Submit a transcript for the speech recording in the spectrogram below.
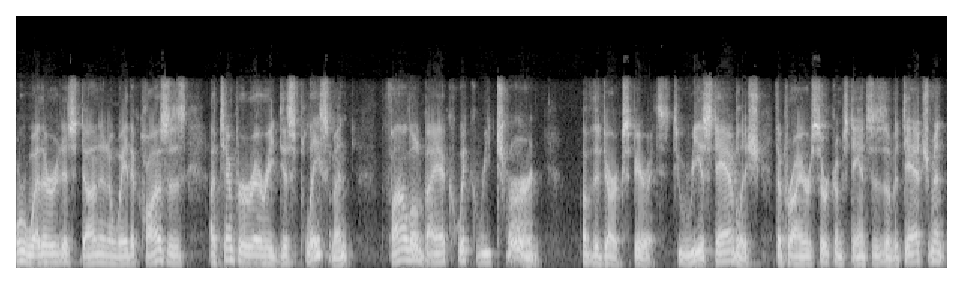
or whether it is done in a way that causes a temporary displacement followed by a quick return of the dark spirits to reestablish the prior circumstances of attachment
